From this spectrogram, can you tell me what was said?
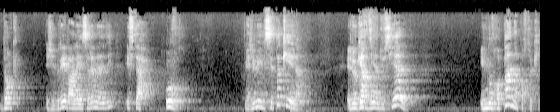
Donc, Jibril alayhi salam a dit Iftah, ouvre. Mais lui, il ne sait pas qui est là. Et le gardien du ciel, il n'ouvre pas n'importe qui.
